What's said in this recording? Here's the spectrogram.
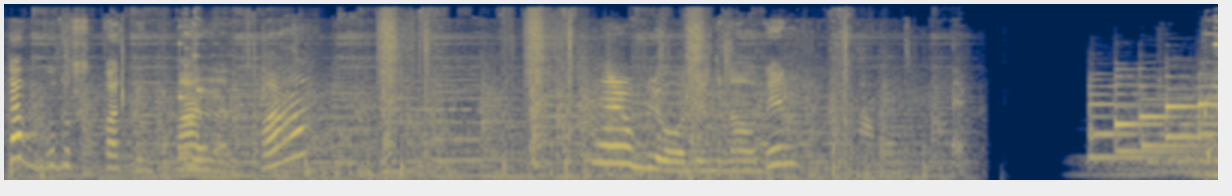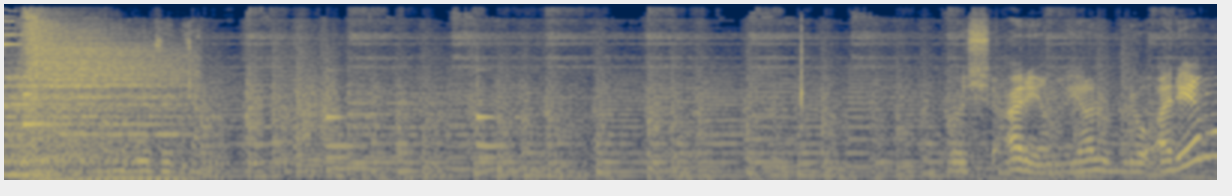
Так, буду шукати 2 на 2. Не роблю один на один. А, так. Нове життя. Ось арену. Я люблю арену.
